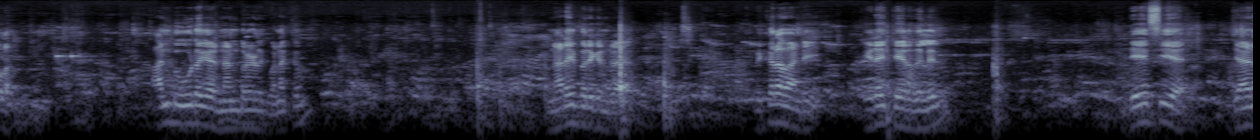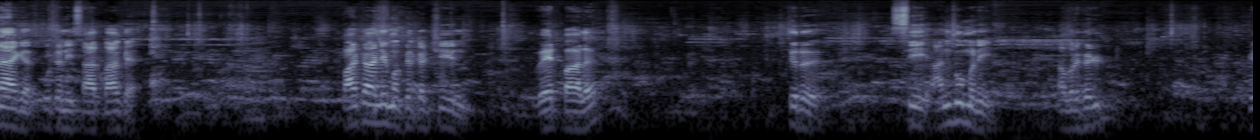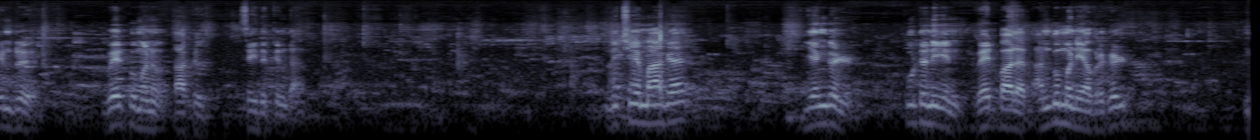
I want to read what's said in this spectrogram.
போலாம். அன்பு ஊடக நண்பர்களுக்கு வணக்கம். நடைபெறுகின்ற விக்கிரவாண்டி இடைத்தேர்தலில் தேசிய ஜனநாயக கூட்டணி சார்பாக பாட்டாளி மக்கள் கட்சியின் வேட்பாளர் திரு சி. அன்புமணி அவர்கள் இன்று வேட்புமனு தாக்கல் செய்திருக்கின்றார். நிச்சயமாக எங்கள் கூட்டணியின் வேட்பாளர் அன்புமணி அவர்கள்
